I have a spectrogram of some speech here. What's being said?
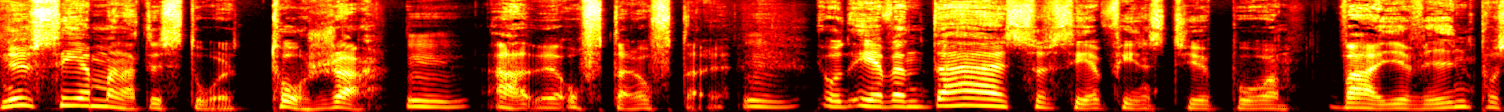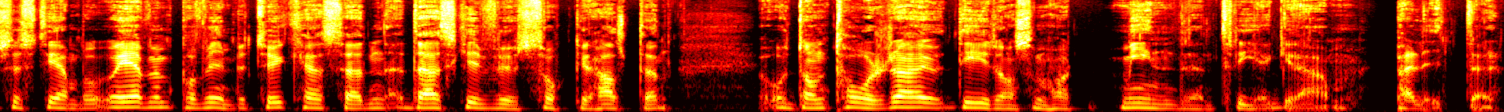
Nu ser man att det står torra mm. oftare och oftare. Mm. Och även där så ser, finns det ju på varje vin på Systembolaget och även på vinbetyg kan jag säga, där skriver vi ut sockerhalten. Och de torra, det är de som har mindre än 3 gram per liter.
